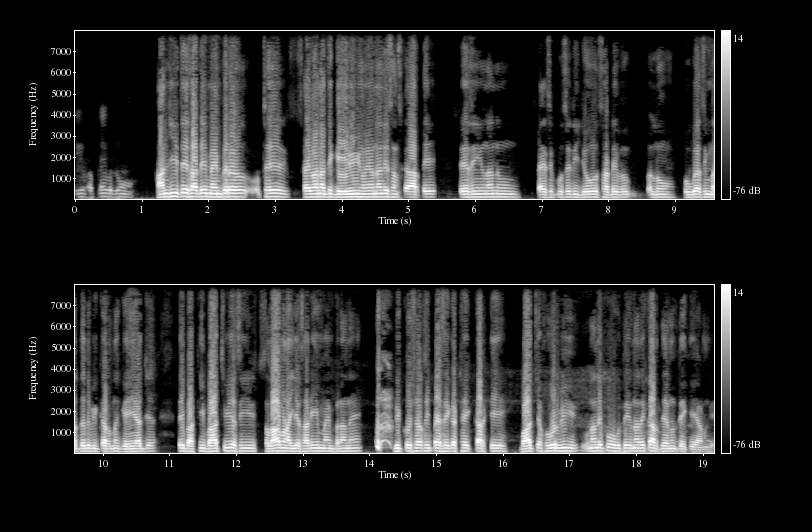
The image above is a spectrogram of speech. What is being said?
ਟੀਮ ਆਪਣੇ ਵੱਲੋਂ? ਹਾਂਜੀ ਤੇ ਸਾਡੇ ਮੈਂਬਰ ਉੱਥੇ ਸਹਿਬਾਨ ਅੱਜ ਗਏ ਵੀ ਹੋਏ ਉਹਨਾਂ ਦੇ ਸੰਸਕਾਰ ਤੇ ਤੇ ਅਸੀਂ ਉਹਨਾਂ ਨੂੰ ਪੈਸੇ ਪੂਸੇ ਦੀ ਜੋ ਸਾਡੇ ਵੱਲੋਂ ਹੋਊਗਾ ਅਸੀਂ ਮਦਦ ਵੀ ਕਰਨ ਗਏ ਅੱਜ। ਤੇ ਬਾਕੀ ਬਾਅਦ ਚ ਵੀ ਅਸੀਂ ਸਲਾਹ ਬਣਾਈ ਹੈ ਸਾਰੀ ਮੈਂਬਰਾਂ ਨੇ ਵੀ ਕੁਛ ਅਸੀਂ ਪੈਸੇ ਇਕੱਠੇ ਕਰਕੇ ਬਾਅਦ ਚ ਹੋਰ ਵੀ ਉਹਨਾਂ ਦੇ ਭੋਗ ਤੇ ਉਹਨਾਂ ਦੇ ਘਰਦਿਆਂ ਨੂੰ ਦੇ ਕੇ ਆਣਗੇ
